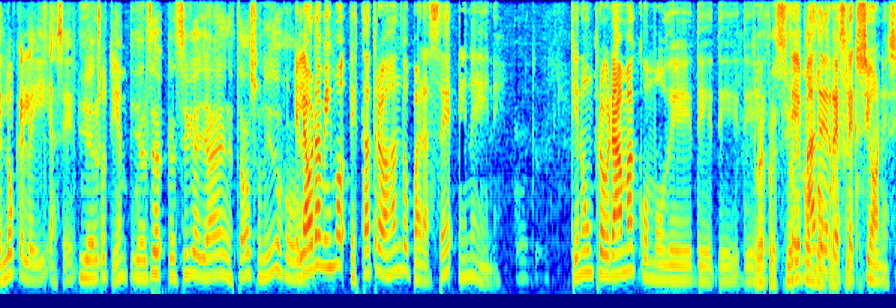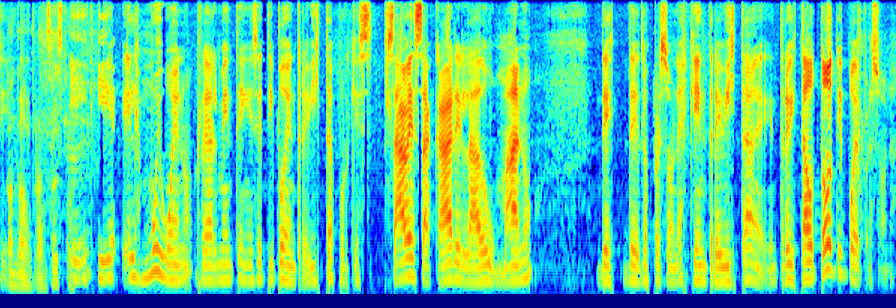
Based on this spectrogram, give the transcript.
Es lo que leí hace ¿Y él, mucho tiempo. ¿Y él, se- él sigue allá en Estados Unidos? O? Él ahora mismo está trabajando para CNN. tiene un programa como de, de, de, de Reflexiones temas con Don de Francisco. reflexiones. sí. Con Don Francisco. Y, y él es muy bueno realmente en ese tipo de entrevistas porque sabe sacar el lado humano de, de las personas que entrevista. He entrevistado todo tipo de personas,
